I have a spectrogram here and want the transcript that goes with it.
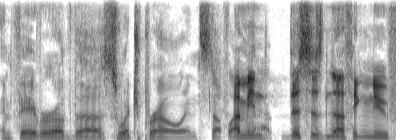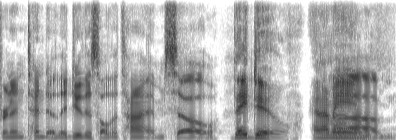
in favor of the switch pro and stuff like I mean, that. this is nothing new for Nintendo. They do this all the time. So, they do and i mean um,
